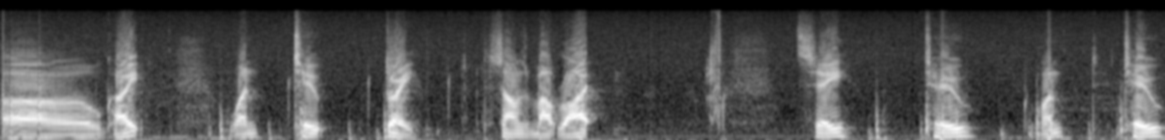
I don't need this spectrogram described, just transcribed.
Oh, okay. One, two, three. Sounds about right. See? Two, one, two.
